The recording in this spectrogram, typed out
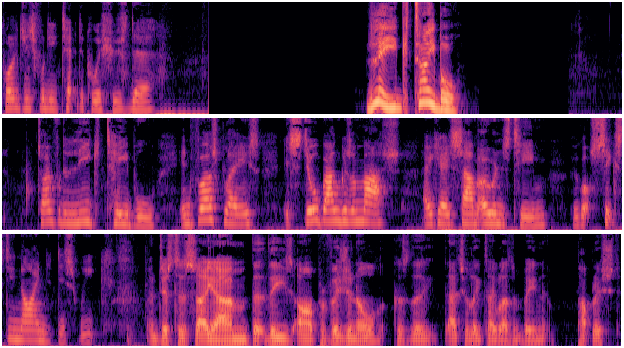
Apologies for the technical issues there. League table. Time for the league table. In first place, it's still Bangers and Mash, aka Sam Owen's team, who got 69 this week. And just to say um, that these are provisional because the actual league table hasn't been published.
